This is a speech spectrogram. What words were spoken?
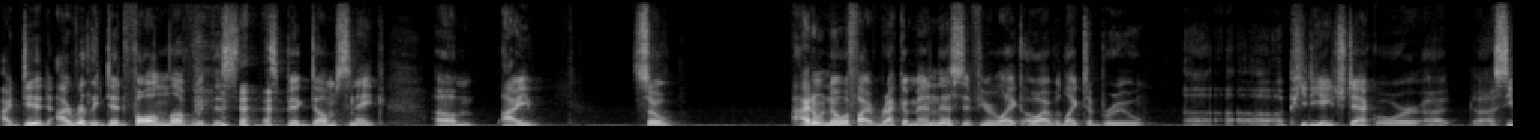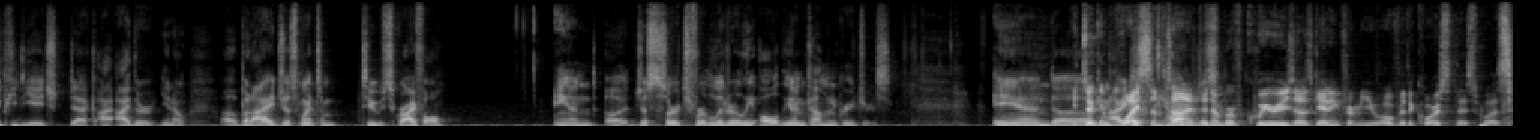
I did I really did fall in love with this this big dumb snake. Um I so I don't know if I recommend this if you're like, oh, I would like to brew uh, a, a PDH deck or a, a CPDH deck, I, either, you know. Uh, but I just went to, to Scryfall and uh, just searched for literally all the uncommon creatures. And uh, It took him quite some time. just- The number of queries I was getting from you over the course of this was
